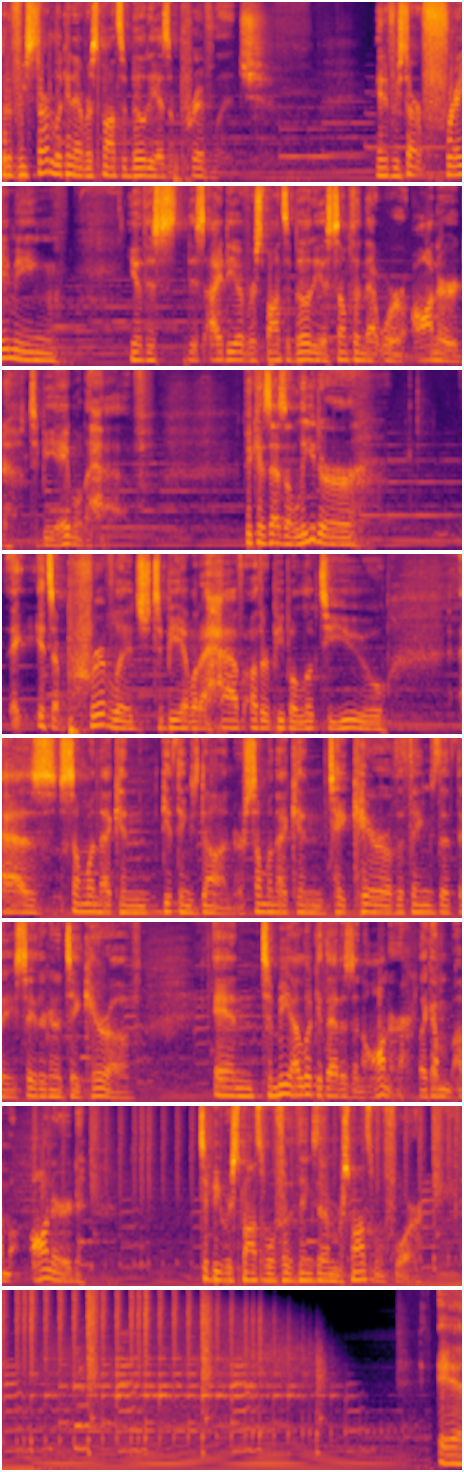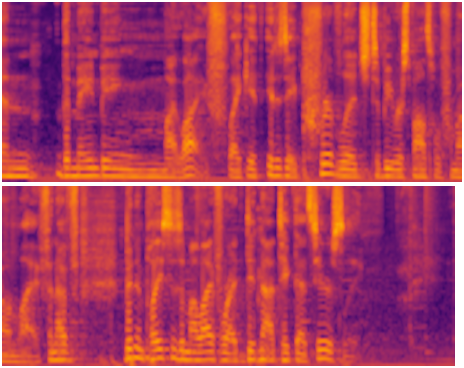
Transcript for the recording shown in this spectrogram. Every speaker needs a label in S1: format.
S1: But if we start looking at responsibility as a privilege, and if we start framing you know this this idea of responsibility as something that we're honored to be able to have because as a leader it's a privilege to be able to have other people look to you as someone that can get things done or someone that can take care of the things that they say they're going to take care of. And to me i look at that as an honor. Like i'm, I'm honored to be responsible for the things that i'm responsible for and the main being my life. Like it, it is a privilege to be responsible for my own life. And I've been in places in my life where I did not take that seriously.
